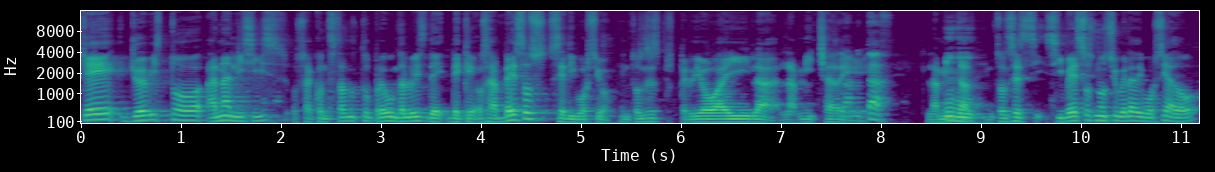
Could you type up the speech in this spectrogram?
que yo he visto análisis, o sea, contestando tu pregunta, Luis, de, de que, o sea, Besos se divorció, entonces pues, perdió ahí la, la micha de La mitad. la mitad. Entonces, si, si Besos no se hubiera divorciado,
